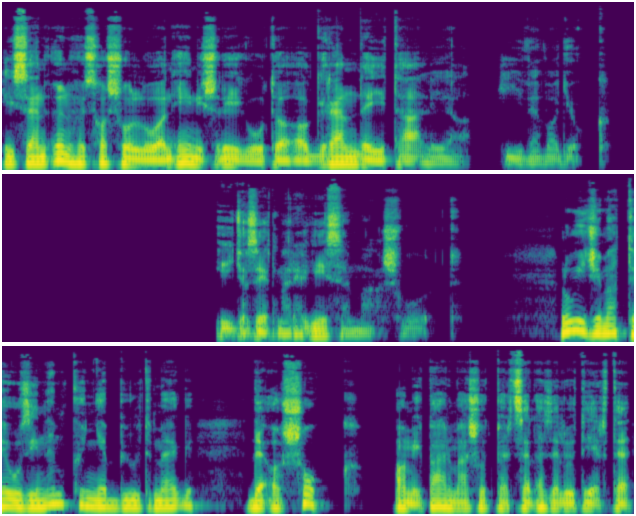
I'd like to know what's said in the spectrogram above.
hiszen önhöz hasonlóan én is régóta a Grande Italia híve vagyok. így azért már egészen más volt. Luigi Matteosi nem könnyebbült meg, de a sok, ami pár másodperccel ezelőtt érte,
